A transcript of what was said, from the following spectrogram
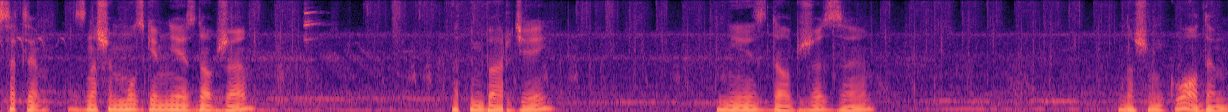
niestety z naszym mózgiem nie jest dobrze. A tym bardziej nie jest dobrze z naszym głodem.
